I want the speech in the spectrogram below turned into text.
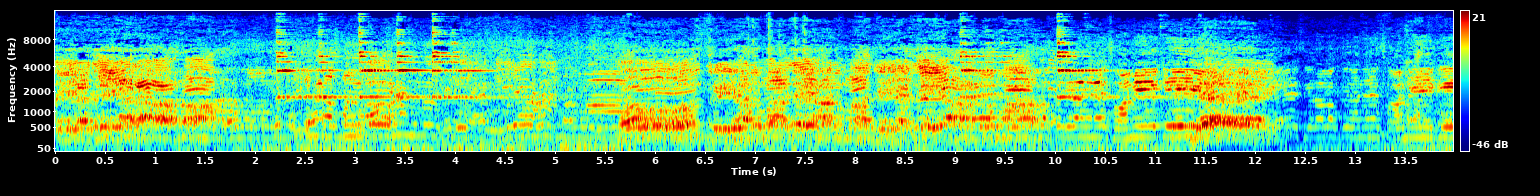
జయ జయ రామ. శ్రీ హనుమ జయ హనుమ జయ జయ హనుమ. ఓం శ్రీ హనుమ జయ హనుమ జయ జయ హనుమ స్వామికి జై. శ్రీరామ భక్తి స్వామికి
